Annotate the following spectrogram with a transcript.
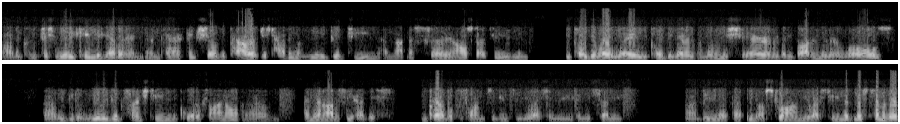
uh, the group just really came together and, and, and I think showed the power of just having a really good team and not necessarily an all-star team. And we played the right way. We played together. We were willing to share. Everybody bought into their roles. Uh, we beat a really good French team in the quarterfinal, um, and then obviously had this incredible performance against the U.S. in the in the semi uh, beating a, a, you know a strong U.S. team that missed some of their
